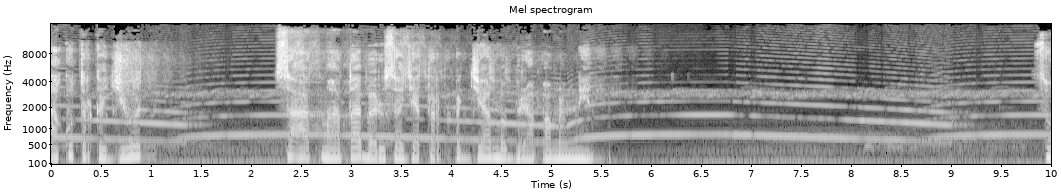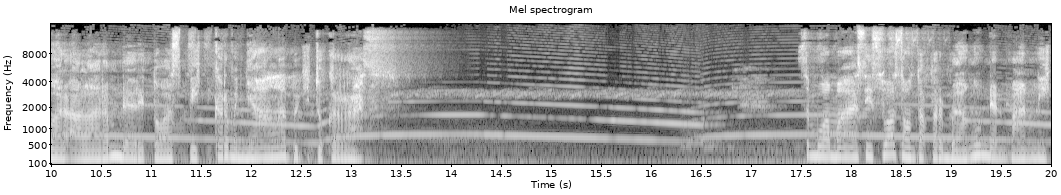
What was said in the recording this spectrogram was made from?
Aku terkejut saat mata baru saja terpejam beberapa menit. Suara alarm dari toa speaker menyala begitu keras. Semua mahasiswa sontak terbangun dan panik.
